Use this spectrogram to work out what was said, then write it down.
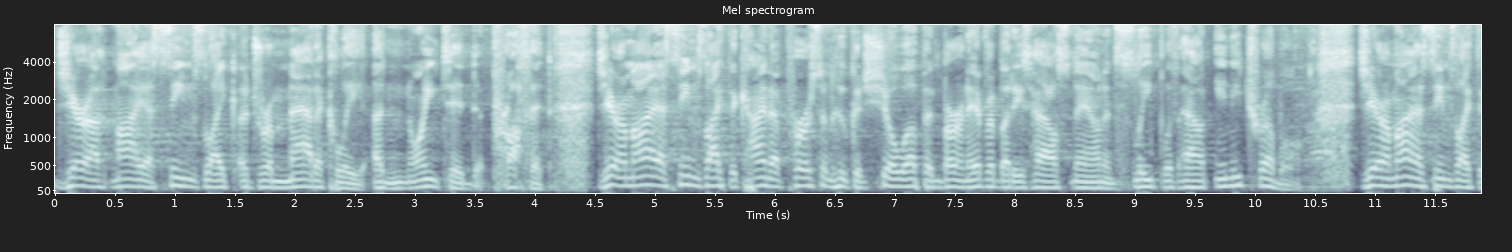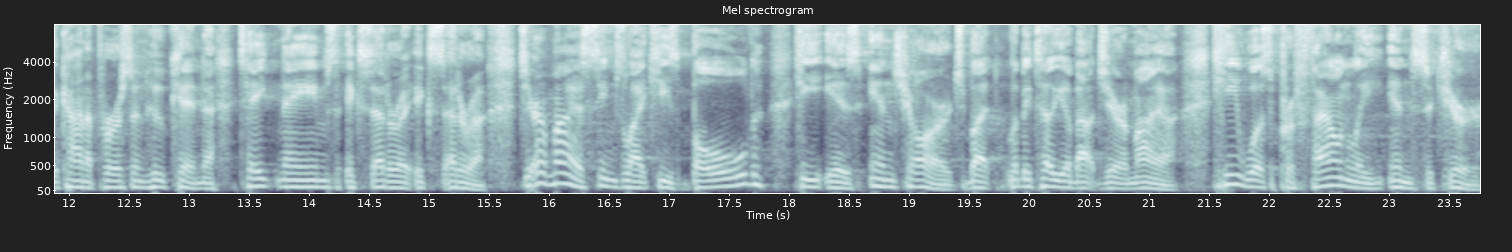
Jeremiah seems like a dramatically anointed prophet. Jeremiah seems like the kind of person who could show up and burn everybody's house down and sleep without any trouble. Jeremiah seems like the kind of person who can take names, etc., etc. Jeremiah seems like he's bold, he is in charge. But let me tell you about Jeremiah. He was profoundly insecure,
